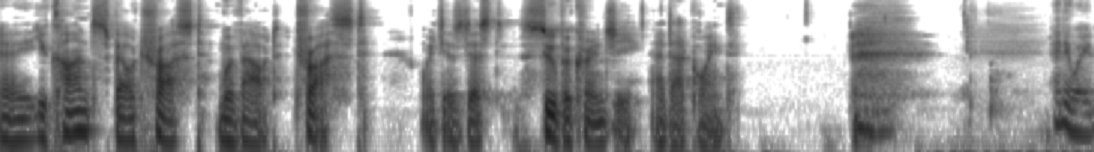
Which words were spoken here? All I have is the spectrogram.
uh, you can't spell trust without trust, which is just super cringy at that point. Anyway,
